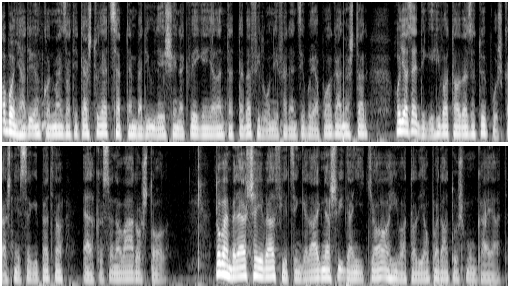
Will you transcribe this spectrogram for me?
A Bonyhádi Önkormányzati Testület szeptemberi ülésének végén jelentette be Filóni Ferenci Bolya polgármester, hogy az eddigi hivatalvezető Puskás Nészegi Petra elköszön a várostól. November 1-ével Filcinger Ágnes irányítja a hivatali operátus munkáját.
